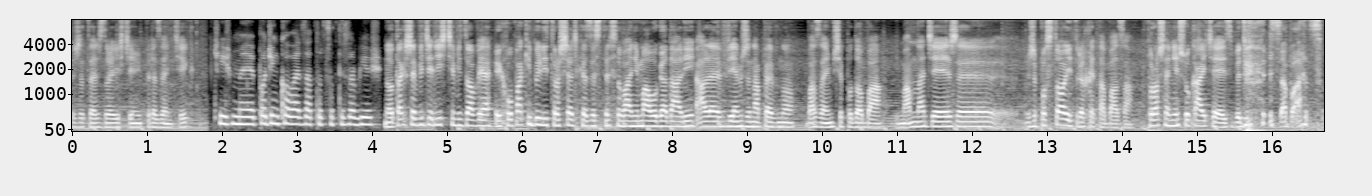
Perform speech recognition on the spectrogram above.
że też zrobiliście mi prezencik. Chcieliśmy podziękować za to, co ty zrobiłeś. No także widzieliście widzowie, chłopaki byli troszeczkę zestresowani, mało gadali, ale wiem, że na pewno baza im się podoba i mam nadzieję, że, że postoi trochę ta baza. Proszę nie szukajcie jej zbyt za bardzo.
